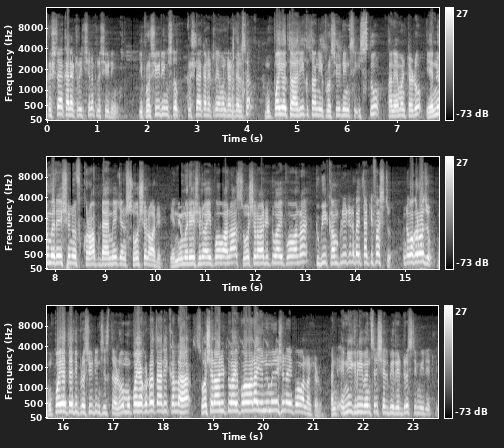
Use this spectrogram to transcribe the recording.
కృష్ణా కలెక్టర్ ఇచ్చిన ప్రొసీడింగ్ ఈ ప్రొసీడింగ్స్లో కృష్ణా కలెక్టర్ ఏమంటాడు తెలుసా? ముప్పయో తారీఖు తను ఈ ప్రొసీడింగ్స్ ఇస్తూ తను ఏమంటాడు? Enumeration of crop damage and social audit enumeration అయిపోవాలా? సోషల్ ఆడిట్ అయిపోవాలా? To be completed by thirty first అంటే ఒక రోజు. ముప్పయో తేదీ ప్రొసీడింగ్స్ ఇస్తాడు. ముప్పై ఒకటో తారీఖు కల్లా సోషల్ ఆడిట్ అయిపోవాలా? ఎన్యూమరేషన్ అయిపోవాలంటాడు and any grievances shall be redressed immediately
